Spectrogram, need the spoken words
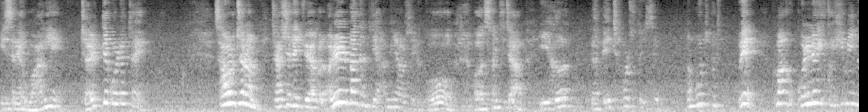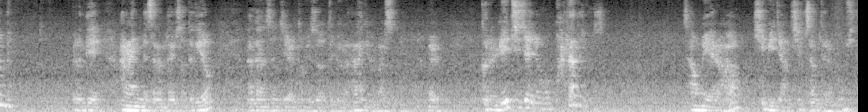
이스라엘 왕이 절대 권력자예요. 사울처럼 자신의 죄악을 얼마든지 합리화할 수 있고 어, 선지자 이거 내쳐볼 수도 있어요. 너무 못 왜? 그만큼 권력 있고 힘이 있는 분. 그런데 하나님의 사람들에서 어떻게 해요? 나단 선지를 통해서 하나 하나님의 말씀을 그를 내치지 않냐고 받아들이고 있어요. 사무엘하 12장 13절을 봅시다.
